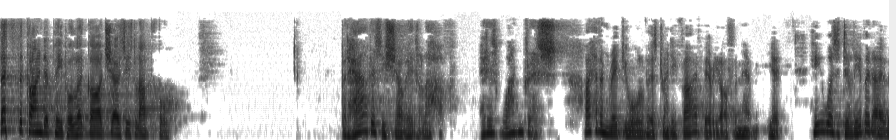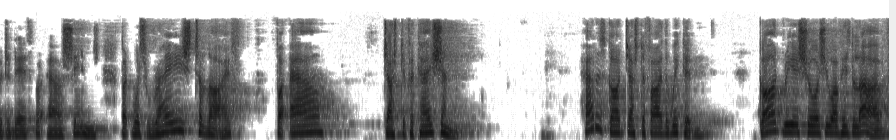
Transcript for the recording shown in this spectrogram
That's the kind of people that God shows his love for. But how does he show his love? It is wondrous. I haven't read you all verse 25 very often yet. He was delivered over to death for our sins, but was raised to life for our justification. How does God justify the wicked? God reassures you of his love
